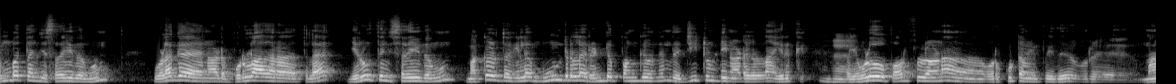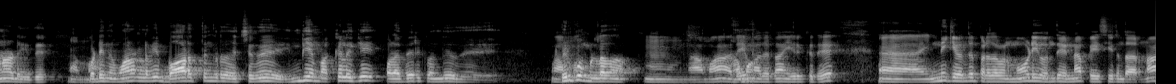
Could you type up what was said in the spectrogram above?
எண்பத்தஞ்சு சதவீதமும் உலக நாடு பொருளாதாரத்துல எழுபத்தஞ்சு சதவீதமும் மக்கள் தொகையில மூன்றுல ரெண்டு பங்கு வந்து இந்த ஜி டுவெண்ட்டி நாடுகள் தான் இருக்கு இப்போ ம். எவ்வளவு பவர்ஃபுல்லான ஒரு கூட்டமைப்பு இது ஒரு மாநாடு இது. பட் இந்த மாநாடுலவே பாரத்ங்கிறத வச்சது இந்திய மக்களுக்கே பல பேருக்கு வந்து அது விருப்பம் இல்லதான் ம் ஆமா அதே. மாதிரி தான் இருக்குது. இன்னைக்கு வந்து பிரதமர் மோடி வந்து என்ன பேசியிருந்தாருன்னா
